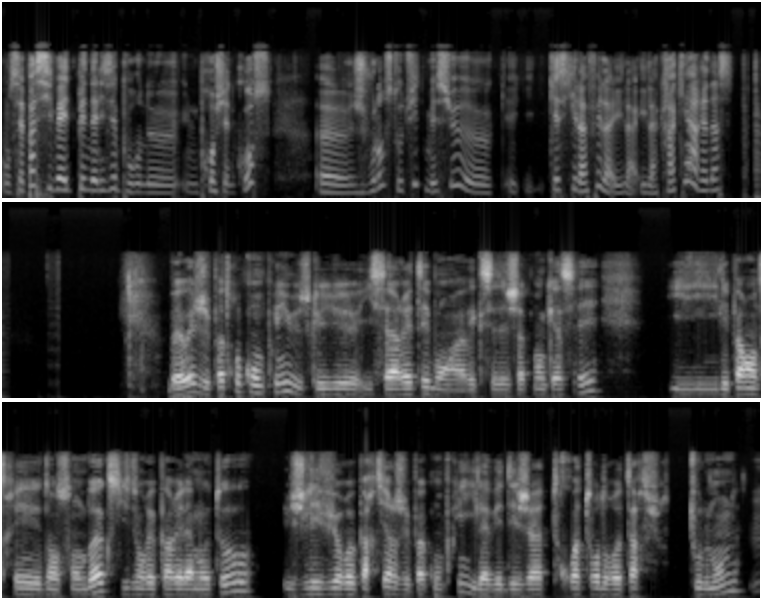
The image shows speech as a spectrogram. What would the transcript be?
On ne sait pas s'il va être pénalisé pour une, une prochaine course. Euh, je vous lance tout de suite, messieurs. euh, Qu'est-ce qu'il a fait là? Il a, il a craqué Arenas. Bah ouais, j'ai pas trop compris, parce que euh, il s'est arrêté, bon, avec ses échappements cassés. Il, il est pas rentré dans son box, ils ont réparé la moto. Je l'ai vu repartir, j'ai pas compris. Il avait déjà trois tours de retard sur tout le monde. Mm.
